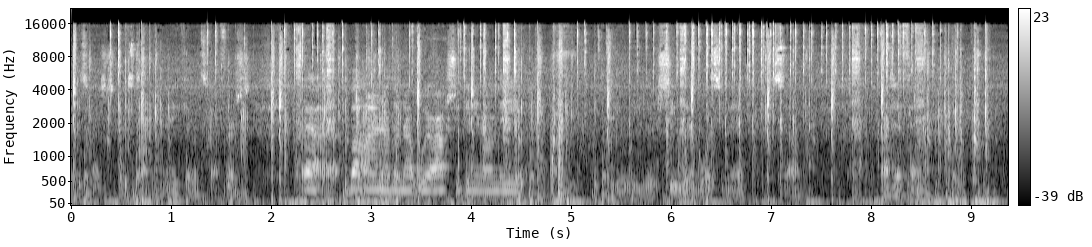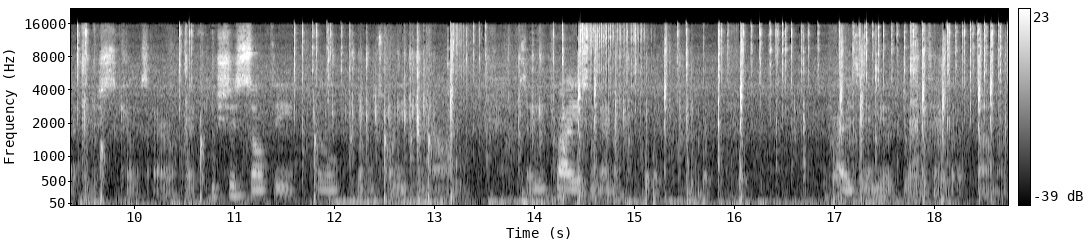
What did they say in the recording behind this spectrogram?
This guy's gonna start me. This guy first. Uh, but on another note, we're actually getting on the UHC leaderboards today, so that's a thing. Let me just kill this guy real quick. He's just salty, level, level 20 from now on. So he probably isn't gonna, probably isn't gonna be able to do anything, but I don't know.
